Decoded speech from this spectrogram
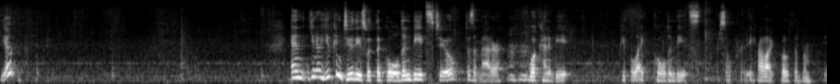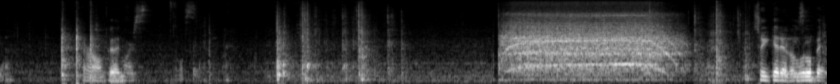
Yep. And you know, you can do these with the golden beets too. Doesn't matter what kind of beet. People like golden beets. They're so pretty. I like both of them. Yeah. They're all good. More s- little sip here. So you get it a little bit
